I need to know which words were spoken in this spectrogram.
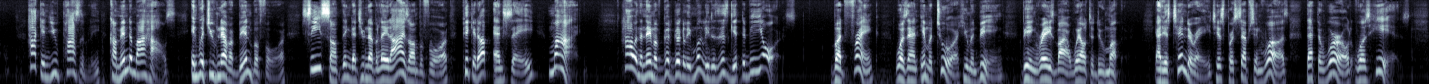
How can you possibly come into my house in which you've never been before, see something that you never laid eyes on before, pick it up and say, mine? How in the name of good googly moogly does this get to be yours? But Frank was an immature human being being raised by a well to do mother. At his tender age, his perception was that the world was his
